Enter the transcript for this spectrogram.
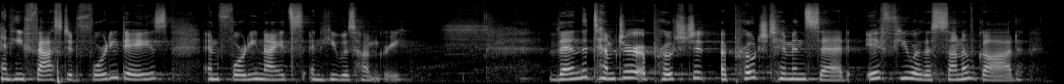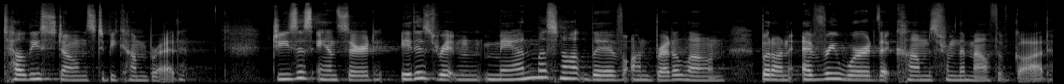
And he fasted 40 days and 40 nights, and he was hungry. Then the tempter approached, it, approached him and said, If you are the Son of God, tell these stones to become bread. Jesus answered, It is written, Man must not live on bread alone, but on every word that comes from the mouth of God.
